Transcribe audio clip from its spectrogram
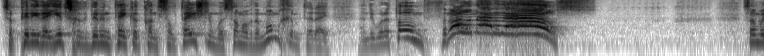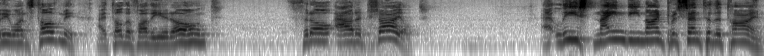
It's a pity that Yitzchak didn't take a consultation with some of the mumchim today, and they would have told him, throw him out of the house. Somebody once told me, I told the father, you don't throw out a child. At least 99% of the time.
